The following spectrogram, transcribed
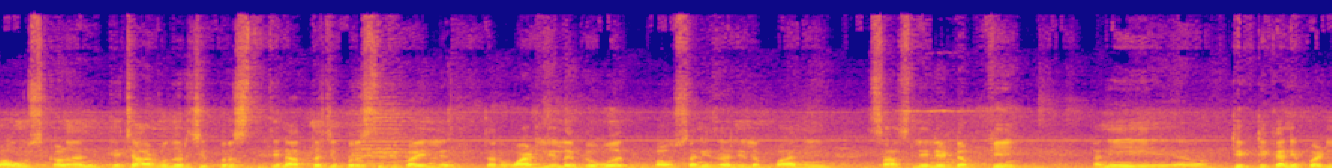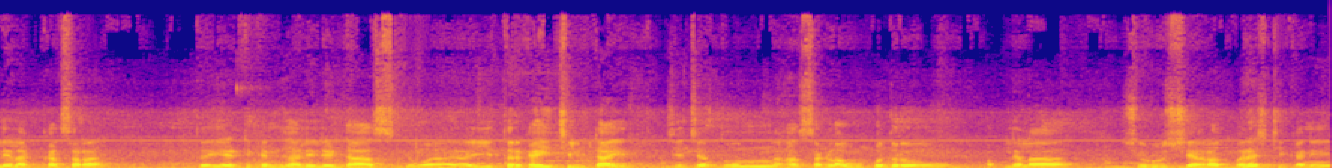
पाऊस काळ आणि त्याच्या अगोदरची परिस्थिती आणि आत्ताची परिस्थिती पाहिली तर वाढलेलं गवत पावसाने झालेलं पाणी साचलेले डबके आणि ठिकठिकाणी पडलेला कचरा. तर या ठिकाणी झालेले डास किंवा इतर काही चिलटा आहेत ज्याच्यातून हा सगळा उपद्रव आपल्याला शिरूर शहरात बऱ्याच ठिकाणी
